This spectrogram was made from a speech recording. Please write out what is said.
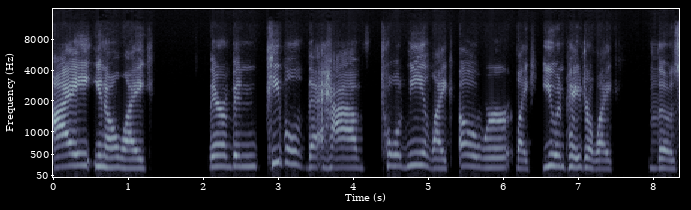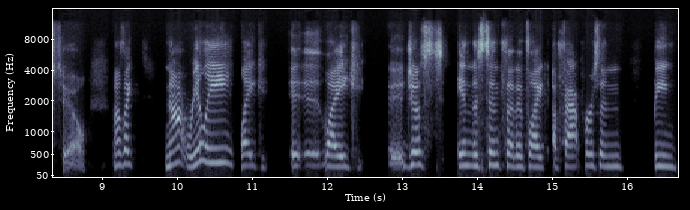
I, you know, like there have been people that have told me, like, oh, we're like, you and Paige are like those two. And I was like, not really. Like, it, it- like, just in the sense that it's like a fat person being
